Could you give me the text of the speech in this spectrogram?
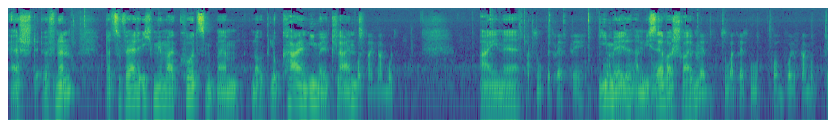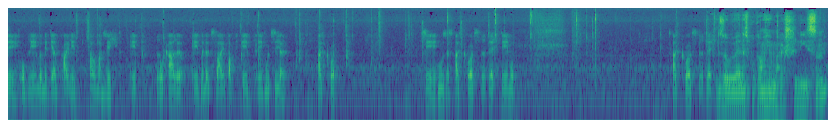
öffnen. Dazu werde ich mir mal kurz mit meinem lokalen E-Mail-Client. Eine. E-Mail an mich selber schreiben. Betreff Zu Adressbuch von Wolfgang und P. Probleme mit der Preilezeile. Baumansicht. Lokale Ebene 2 ab. Reduziert. Als Kur C. Uses als Kurzbefehl Demo. Als Kurzbefehl So, wir werden das Programm hier mal schließen.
